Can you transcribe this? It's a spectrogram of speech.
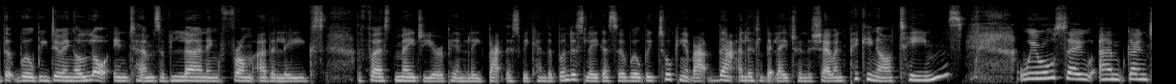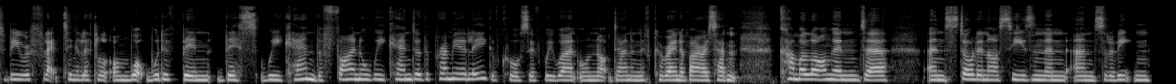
that we'll be doing a lot in terms of learning from other leagues. The first major European league back this weekend, the Bundesliga. So we'll be talking about that a little bit later in the show and picking our teams. We're also um, going to be reflecting a little on what would have been this weekend, the final weekend of the Premier League. Of course, if we weren't all knocked down and if coronavirus hadn't come along and uh, and stolen our season and, and sort of eaten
